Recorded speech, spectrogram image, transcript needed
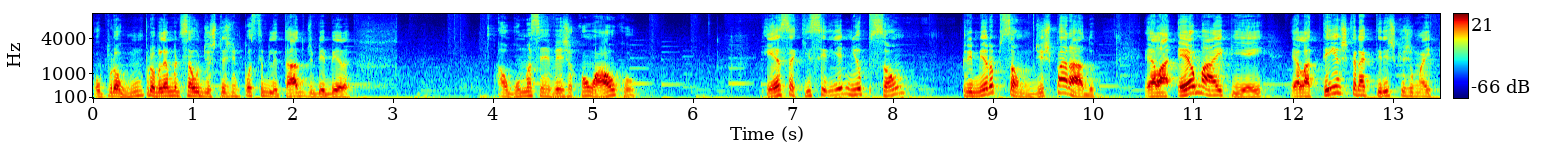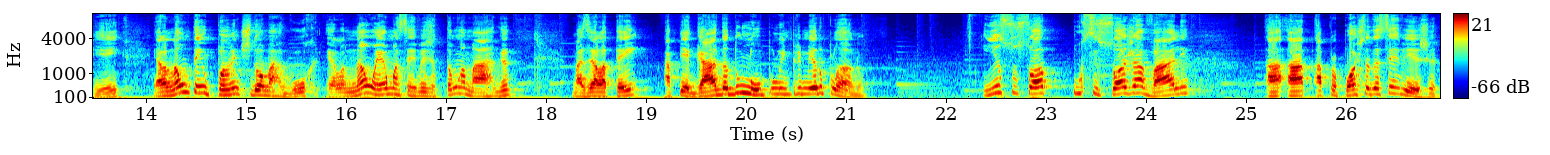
ou por algum problema de saúde eu esteja impossibilitado de beber alguma cerveja com álcool, essa aqui seria a minha opção, primeira opção, disparado. Ela é uma IPA, ela tem as características de uma IPA, ela não tem o punch do amargor, ela não é uma cerveja tão amarga, mas ela tem a pegada do lúpulo em primeiro plano. Isso só por si só já vale a, a, a, proposta da cerveja.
